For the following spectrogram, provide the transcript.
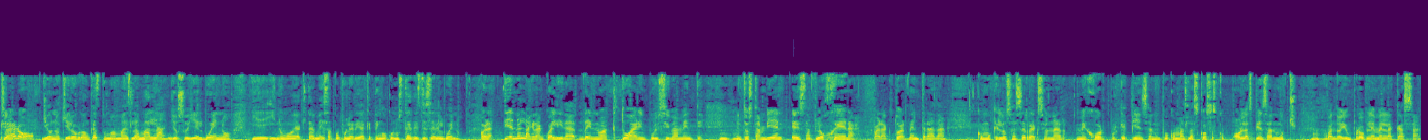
Claro. Yo no quiero broncas, tu mamá es la mala, yo soy el bueno y, y no voy a quitarme esa popularidad que tengo con ustedes de ser el bueno. Ahora, tienen la gran cualidad de no actuar impulsivamente. Entonces también esa flojera para actuar de entrada como que los hace reaccionar mejor porque piensan un poco más las cosas co- o las piensan mucho. Cuando hay un problema en la casa,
